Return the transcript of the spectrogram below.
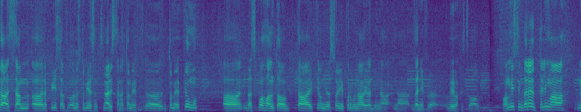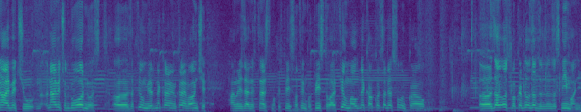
tada sam uh, napisao, odnosno bio sam scenarista na tome, uh, tome filmu da se pohvalim to, taj film je osvojio prvu nagradu na, na zadnjem Viva festivalu. Pa mislim da reditelj ima najveću, najveću odgovornost za film jer na kraju krajeva on će ajmo reći zajedno scenaristima koji je pisao film, potpisao ovaj film, ali nekako sad ja sam koja za osoba koja je bila zadužena za snimanje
